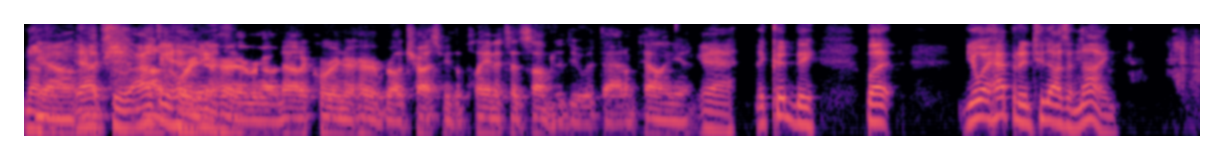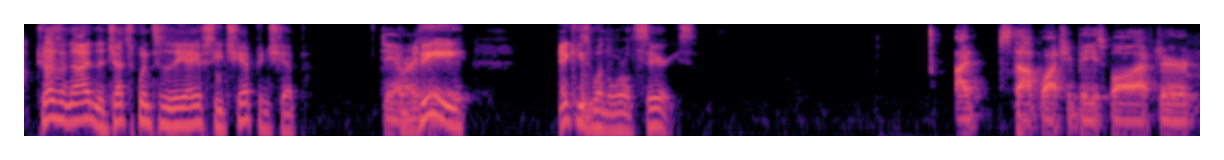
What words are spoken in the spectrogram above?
Nothing. you know, Absolutely. I Not don't think according to her, bro. Not according to her, bro. Trust me, the planets had something to do with that. I'm telling you. Yeah, it could be. But you know what happened in 2009? 2009, the Jets went to the AFC Championship. Damn right. B. Yankees won the World Series. I stopped watching baseball after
